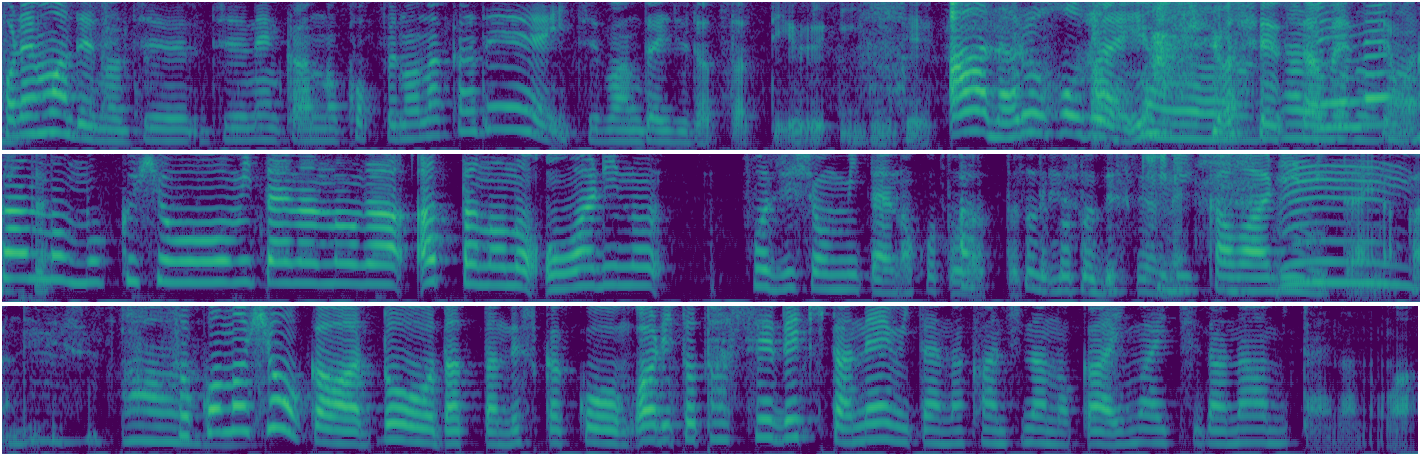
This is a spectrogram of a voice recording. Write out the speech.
これまでの 10,、10年間の COP の中で一番大事だったっていう意味で。あなるほど、はいうんすいませんなるほど10喋ってました。年間の目標みたいなのがあったのの終わりのポジションみたいなことだったってことですよね。切り。替わりみたいな感じですね。そこの評価はどうだったんですか？こう割と達成できたねみたいな感じなのかいまいちだなみたいなのは。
